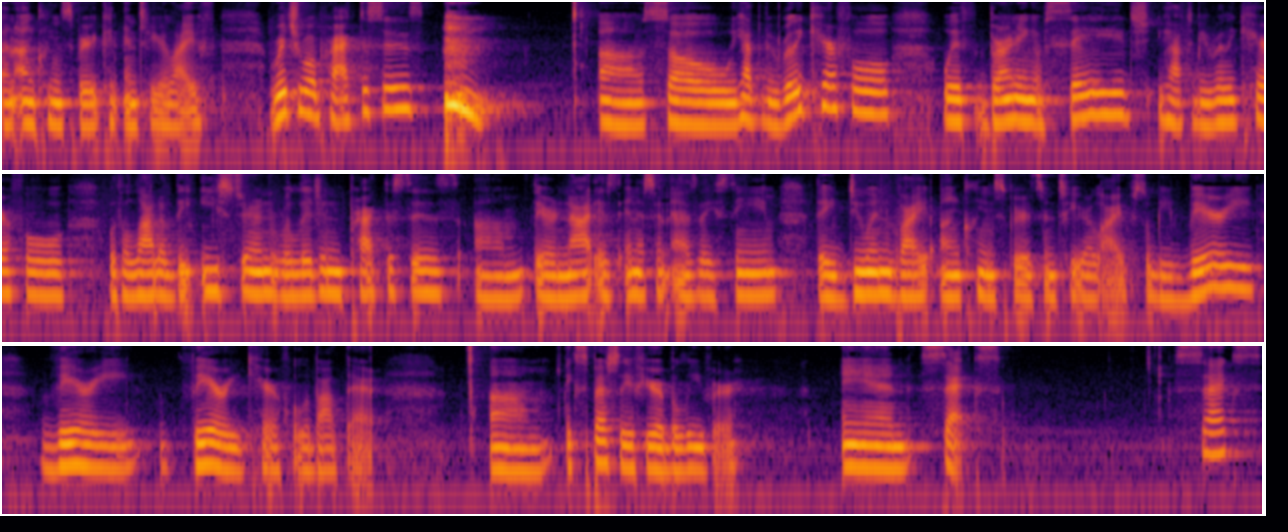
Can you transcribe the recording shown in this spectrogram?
an unclean spirit can enter your life. Ritual practices. uh, so you have to be really careful with burning of sage. You have to be really careful with a lot of the Eastern religion practices. Um, they're not as innocent as they seem. They do invite unclean spirits into your life. So be very, very, very careful about that, um, especially if you're a believer. And sex. Sex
